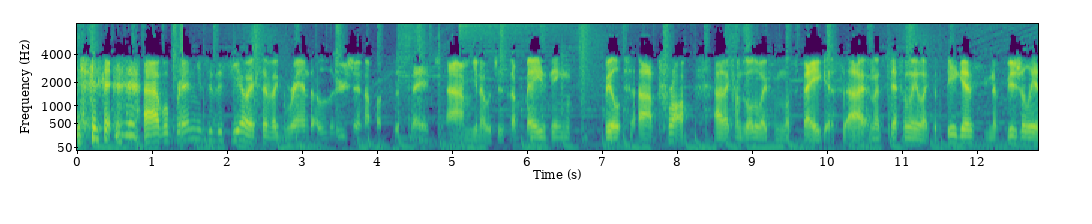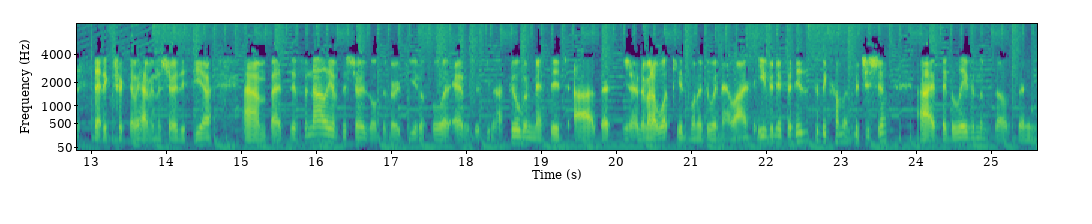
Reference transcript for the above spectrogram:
Uh, well, brand new to this year, we actually have a grand illusion up onto the stage, um, you know, which is an amazing built uh, prop uh, that comes all the way from Las Vegas. Uh, and that's definitely like the biggest, you know, visually aesthetic trick that we have in the show this year. Um, but the finale of the show is also very beautiful. It ends with, you know, a feel-good message uh, that, you know, no matter what kids want to do in their life, even if it is to become a magician, uh, if they believe in themselves, then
